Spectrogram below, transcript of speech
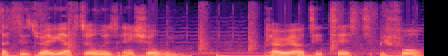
that is why we have to always ensure we carry out a test before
